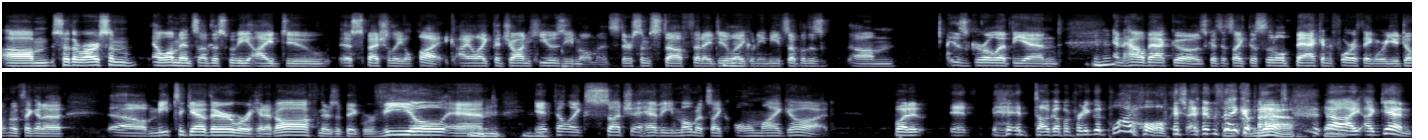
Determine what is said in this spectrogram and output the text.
Um, so there are some elements of this movie I do especially like. I like the John Hughesy moments. There's some stuff that I do Mhm. like when he meets up with his um his girl at the end Mhm. and how that goes because it's like this little back and forth thing where you don't know if they're gonna uh, meet together where we hit it off and there's a big reveal and Mhm, mhm. it felt like such a heavy moment. It's like, oh my god, but it it it dug up a pretty good plot hole, which I didn't think about. Yeah, No, yeah. I again,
